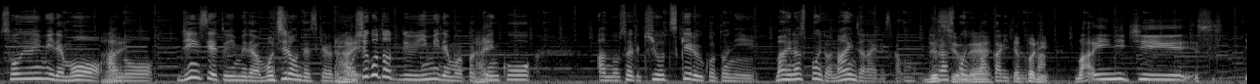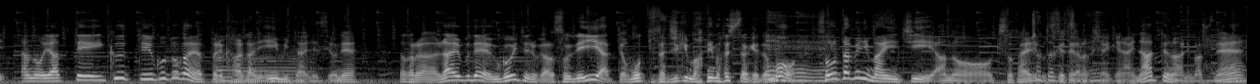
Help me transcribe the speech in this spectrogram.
そういう意味でも、はい。あの人生という意味ではもちろんですけれども、はい。お仕事っていう意味でもやっぱり健康、あのそうやって気をつけることにマイナスポイントはないんじゃないですか？ですよね。やっぱり毎日すあのやっていくっていうことがやっぱり体にいいみたいですよね。だからライブで動いてるからそれでいいやって思ってた時期もありましたけども、ええ。そのために毎日あの基礎体力つけていかなくちゃいけないなっていうのはありますね。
